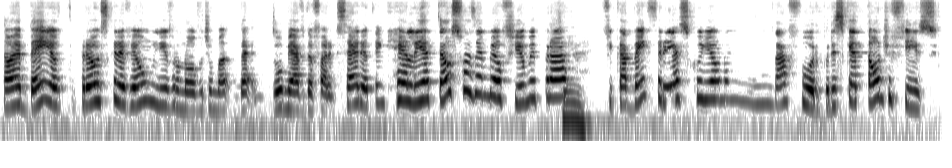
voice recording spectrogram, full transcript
Então é bem, para eu escrever um livro novo de uma, do Minha Vida Fora de Série, eu tenho que reler até os fazendo meu filme para ficar bem fresco e eu não, não dar furo. Por isso que é tão difícil.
